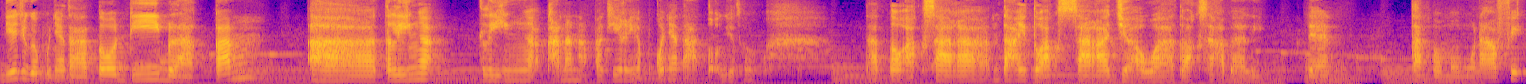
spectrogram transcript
Dia juga punya tato di belakang uh, telinga telinga kanan apa kiri ya pokoknya tato gitu. Tato aksara entah itu aksara Jawa atau aksara Bali dan tanpa mau munafik,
